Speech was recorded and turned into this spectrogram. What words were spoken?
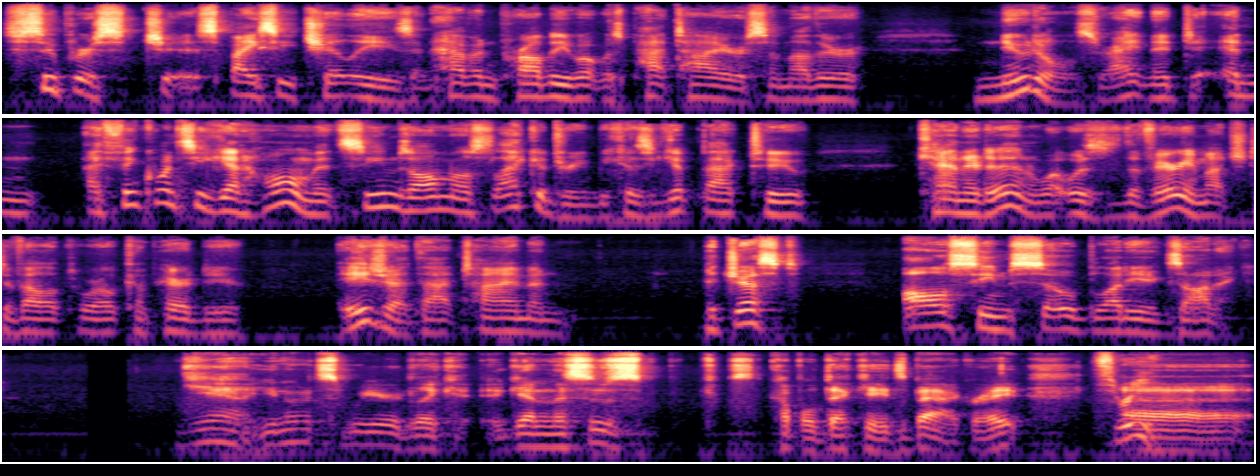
super ch- spicy chilies and having probably what was pad thai or some other noodles, right? And it, and I think once you get home, it seems almost like a dream because you get back to Canada and what was the very much developed world compared to Asia at that time, and it just all seems so bloody exotic. Yeah, you know it's weird. Like again, this is a couple decades back, right? Three. Uh,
